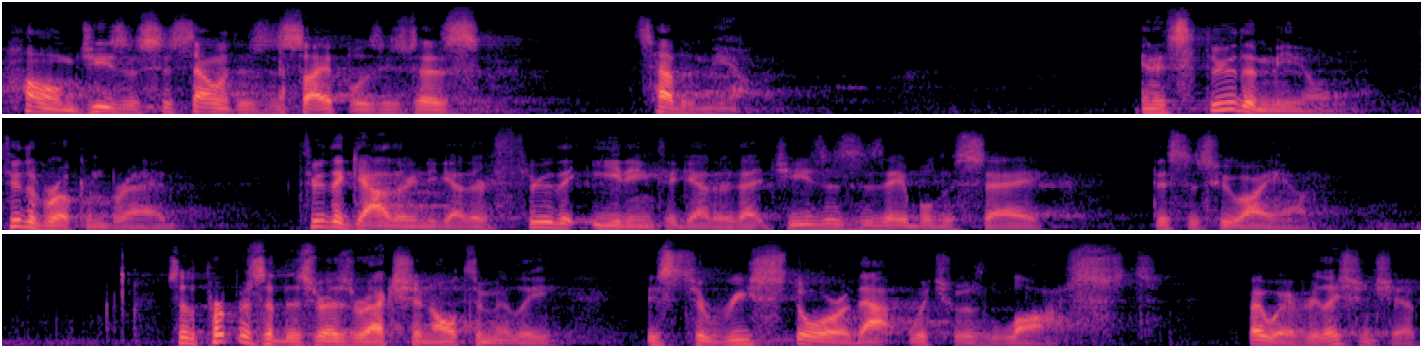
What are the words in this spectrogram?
home. Jesus sits down with his disciples. He says, Let's have a meal. And it's through the meal, through the broken bread, through the gathering together, through the eating together, that Jesus is able to say, This is who I am. So, the purpose of this resurrection ultimately is to restore that which was lost by way of relationship.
